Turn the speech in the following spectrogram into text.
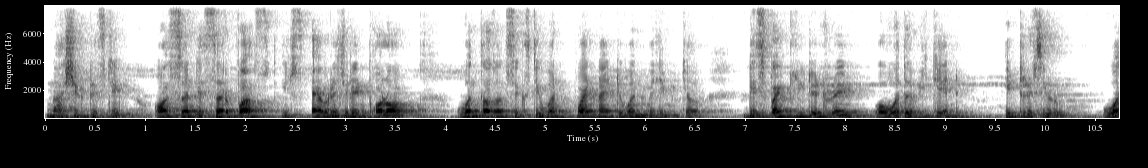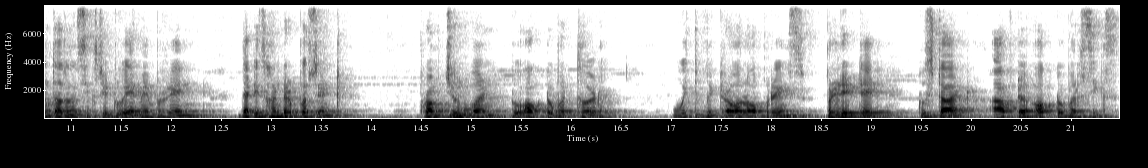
Nashik district on Sunday surpassed its average rainfall of 1061.91 mm despite little rain over the weekend. It received 1062 mm rain that is 100% from June 1 to October 3rd, with withdrawal of rains predicted to start after October 6.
